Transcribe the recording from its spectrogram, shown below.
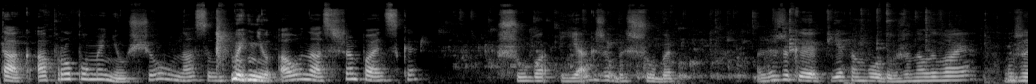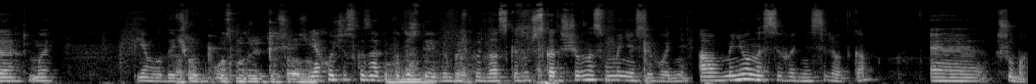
Так, а про по меню. Що у нас в меню? А у нас шампанське, шуба, як же без шуби? Олежик е, п'є там воду, вже наливає. Вже ми п'ємо А водичку. тут, вот смотрите, тут сразу. Я хочу сказати, подожди, вибач, будь ласка, я хочу сказати, що в нас в меню сьогодні. А в меню у нас сьогодні сільотка, е, шуба,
